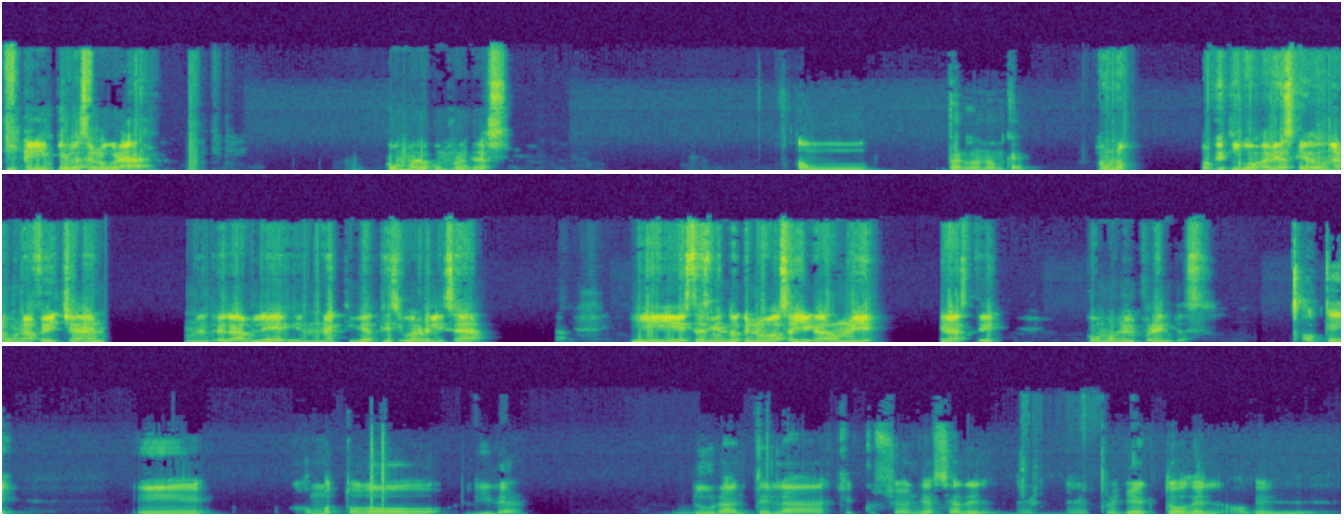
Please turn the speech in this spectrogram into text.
y que ibas a lograr, ¿cómo lo confrontas? A un, perdón, ¿a un qué? A un objetivo. Habías quedado en alguna fecha, en un entregable, en una actividad que se iba a realizar y estás viendo que no vas a llegar o no llegaste. ¿Cómo lo enfrentas? Ok. Eh, como todo líder, durante la ejecución ya sea del, proyecto o del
